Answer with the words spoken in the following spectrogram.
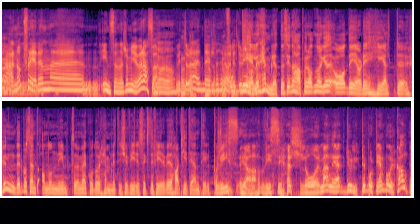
er nok flere enn uh, innsender som gjør, altså. Vet du, det er en del rare Folk deler hemmelighetene sine her på Radio Norge, og det gjør de helt eh, 100% anonymt med kodeord 'hemmelig' til 2464. Vi har tid til en til på Hvis, ja, hvis jeg slår meg når jeg dulter borti en bordkant,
